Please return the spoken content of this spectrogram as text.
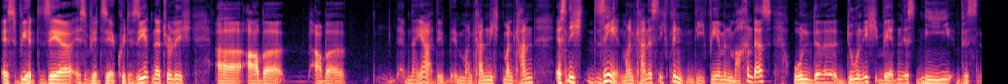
es wird sehr, es wird sehr kritisiert natürlich, äh, aber, aber naja, man kann nicht, man kann es nicht sehen, man kann es nicht finden. Die Firmen machen das und äh, du und ich werden es nie wissen.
